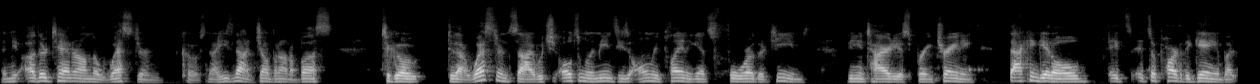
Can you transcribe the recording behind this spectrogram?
and the other 10 are on the western coast. Now he's not jumping on a bus to go to that western side, which ultimately means he's only playing against four other teams the entirety of spring training. That can get old. It's it's a part of the game, but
